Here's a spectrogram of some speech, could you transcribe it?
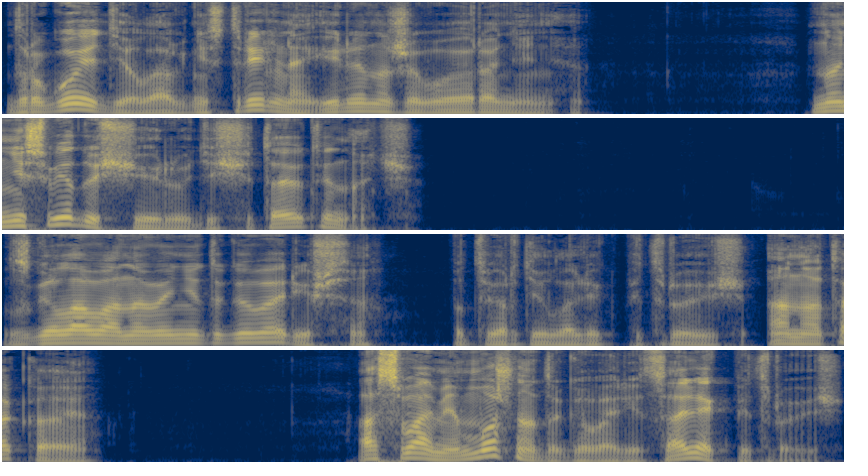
Другое дело — огнестрельное или ножевое ранение. Но несведущие люди считают иначе. — С Головановой не договоришься, — подтвердил Олег Петрович. — Она такая. — А с вами можно договориться, Олег Петрович?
